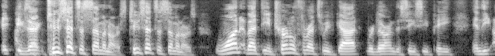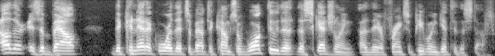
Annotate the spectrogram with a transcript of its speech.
exactly two sets of seminars two sets of seminars one about the internal threats we've got regarding the ccp and the other is about the kinetic war that's about to come so walk through the, the scheduling uh, there frank so people can get to this stuff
